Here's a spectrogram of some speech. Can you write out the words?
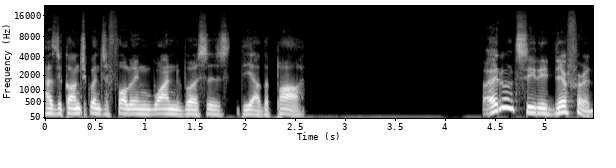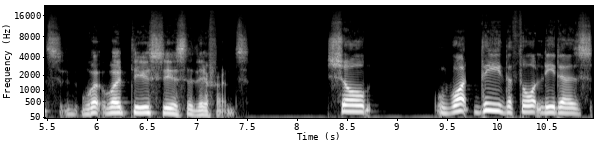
as a consequence of following one versus the other path? I don't see any difference. What what do you see as the difference? So, what the the thought leaders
